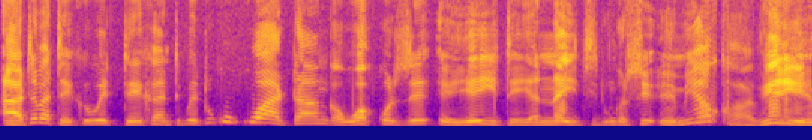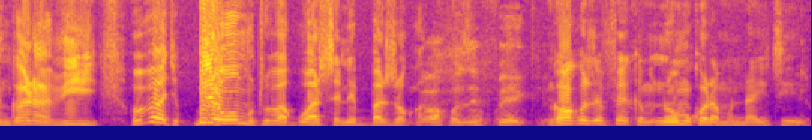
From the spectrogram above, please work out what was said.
ate bateekewo etteeka nti bwe tukukwata nga wakoze eyeyita eya naitiru nga si emyaka abiri engalabi oba bakikubirewo omutwe bagwase ne bazoka. Nga wakoze feke n'omukola mu naitiru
